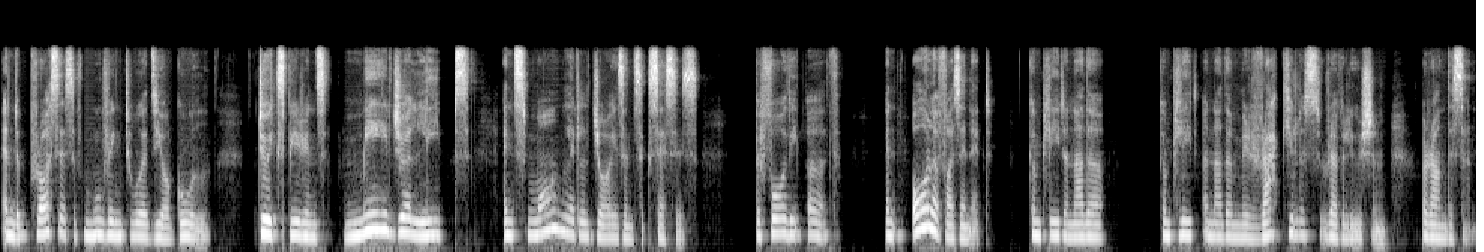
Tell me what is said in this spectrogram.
and the process of moving towards your goal, to experience major leaps and small little joys and successes before the earth and all of us in it complete another complete another miraculous revolution around the sun.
